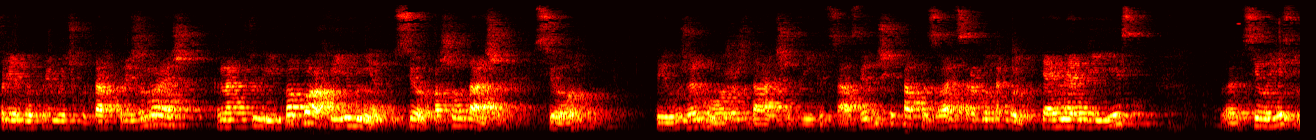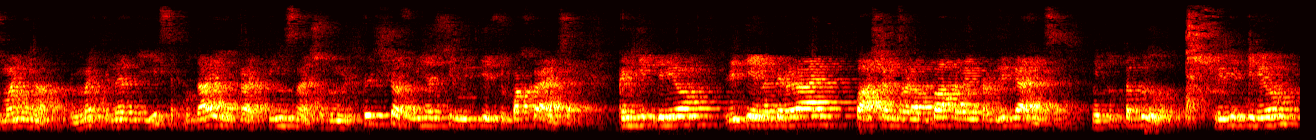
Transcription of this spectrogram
вредную привычку, так прижимаешь к ногтю и бабах, ее нет, все, пошел дальше, все, ты уже можешь дальше двигаться. А следующий этап называется работа голь. У тебя энергия есть, э, сила есть, ума не надо. Понимаете, энергия есть, а куда ее тратить, ты не знаешь. Ты думаешь, ты сейчас у меня силы есть, упахаемся. Кредит берем, людей набираем, пашем, зарабатываем, продвигаемся. Не тут-то было. Кредит берем,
